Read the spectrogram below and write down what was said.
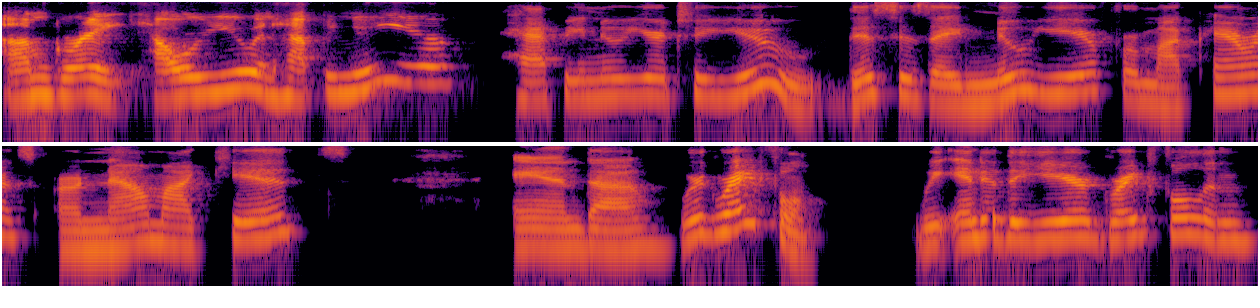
I'm great. How are you? And Happy New Year. Happy New Year to you. This is a new year for my parents, are now my kids. And uh, we're grateful. We ended the year grateful, and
